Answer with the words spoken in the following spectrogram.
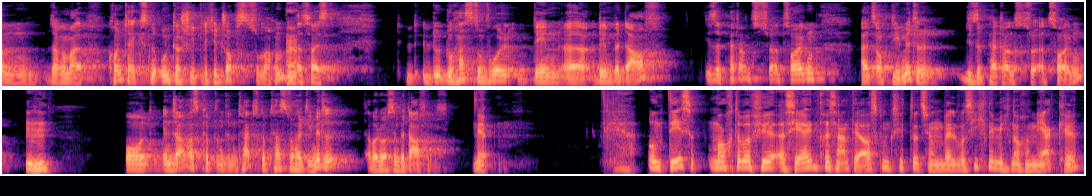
ähm, sagen wir mal, Kontexten unterschiedliche Jobs zu machen. Ja. Das heißt, du, du hast sowohl den, äh, den Bedarf, diese Patterns zu erzeugen, als auch die Mittel, diese Patterns zu erzeugen. Mhm. Und in JavaScript und in TypeScript hast du halt die Mittel, aber du hast den Bedarf nicht. Ja. Und das macht aber für eine sehr interessante Ausgangssituation, weil was ich nämlich noch merke,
